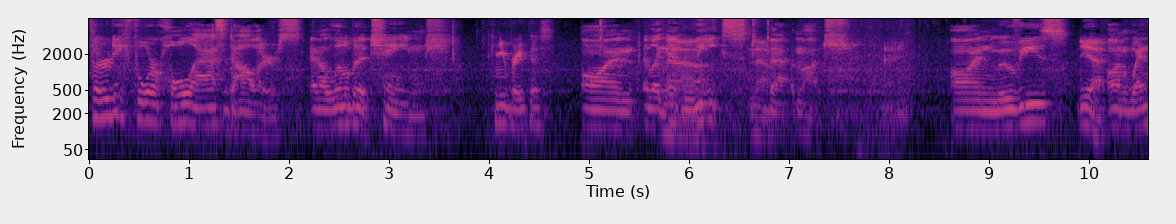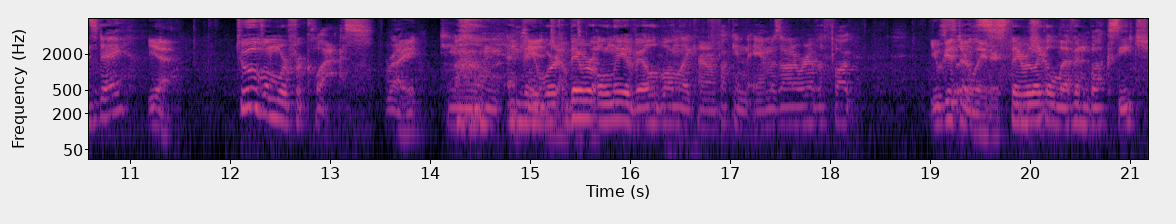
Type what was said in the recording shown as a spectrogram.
34 whole ass dollars and a little bit of change Can you break this? on like No, at least no. that much Alright. On movies Yeah, on Wednesday. yeah, Two of them were for class. right. You, Um, and they were they were it. only available on like fucking Amazon or whatever the fuck. You'll get there So later. it's- They were like eleven bucks each,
